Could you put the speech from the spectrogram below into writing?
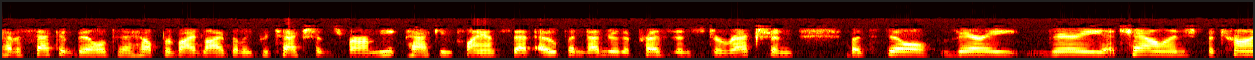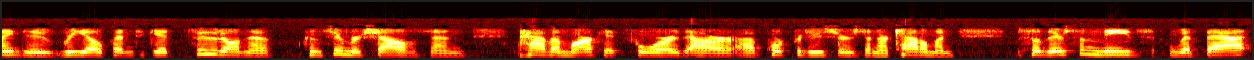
have a second bill to help provide liability protections for our meat packing plants that opened under the president's direction, but still very, very challenged, but trying to reopen to get food on the consumer shelves and have a market for our uh, pork producers and our cattlemen. So there's some needs with that.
